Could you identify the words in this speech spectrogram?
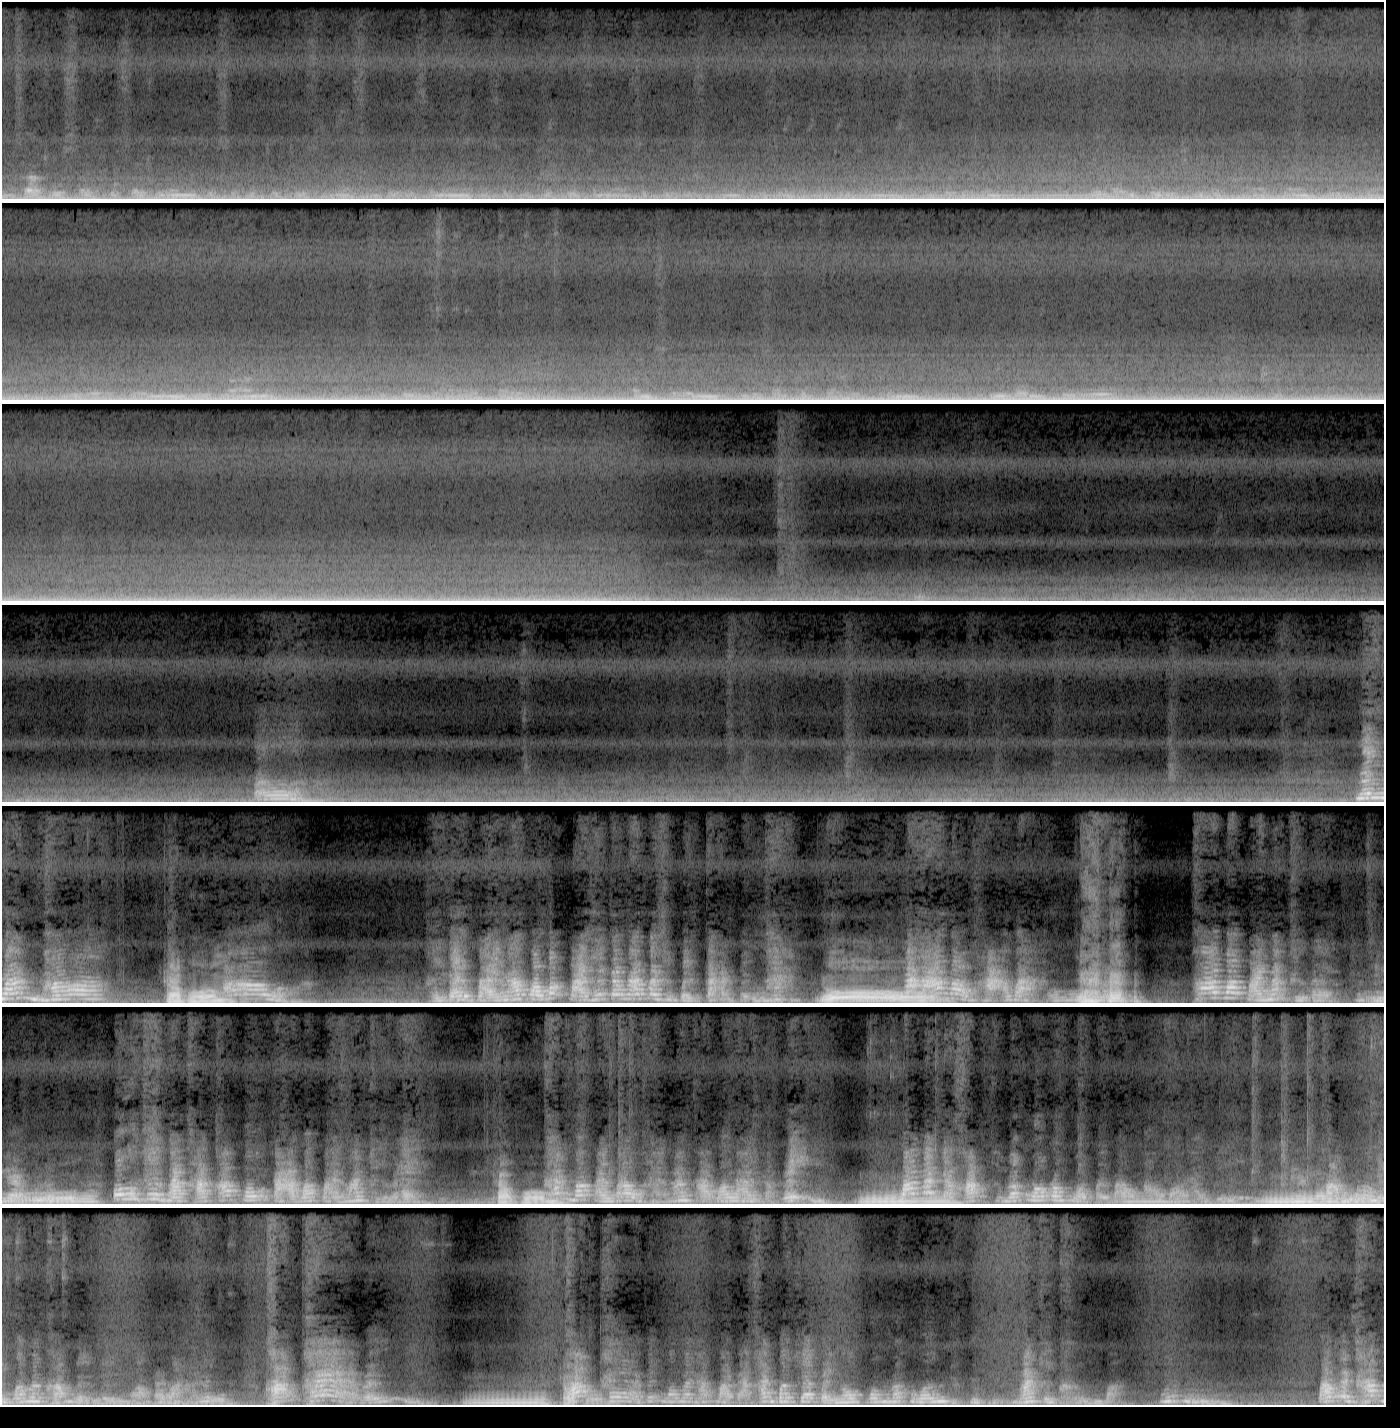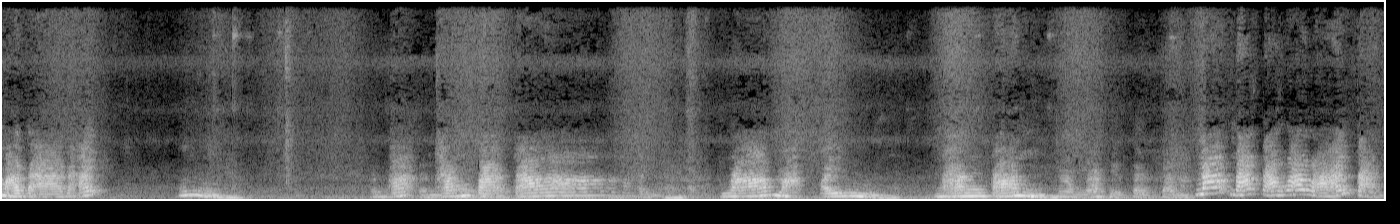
ขันสาธุสาธุสาธุนะโมตัสสะภะคะวะโตสัมมาสัมพุทธัสสะนะโมตัสสะภะคะวะโตสัมมาสัมพุทธัสสะนะโมตัสสะภะคะวะโตสัมมาสัมพุทธัสสะเมื่อวันปูชื่อราคาจางปูตาหรือว่าเพื่อมีลูกหลานสิไปเอาออกไปอันเช่นผู้สังกัจจายคนมีวันปู นพอครับผม เอาใครได้ไปนะว่าบักไปให้จังนั้นมันสิเป็นการเป็นงานโอ้ มาหาเราหาว่าพอบักไปมันถืออะไรมันสิแล้วคุณปูโป้ที่มาขับขับโป้ตาบักไปมันถืออะไรครับผมท่านบักไปเบ้าหายมันกาเบ้าไรกับนี่อืมว่ามันจะขับสิล้มรถล้มรถไปเบ้าเอาว่าไรดิอืมขับมือนี่ว่ามันขับเร่งๆหัวหัวเลยขับแท้เลย อืมคครัรับบผม แท้ที่มันไม่ธรรมดาขั้นบ่เชื่อไปงกเบิ่งนักเบิ่งมันสิขึ้นบ่อืม ว่ามันธรรมดาได้อืมพระทั้งตาตาน้ำหนักเป็นนันตันน้ำหนักเป็นตันน้ำหนักต่างว่าหลายตัน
